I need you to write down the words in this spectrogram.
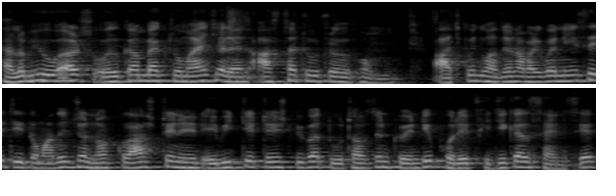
Hello viewers, welcome back to my channel Astha tutorial home. আজকে আমি তোমাদের জন্য আবার একবার নিয়ে এসেছি তোমাদের জন্য ক্লাস টেনের ABT test paper two thousand twenty ফোরে ফিজিক্যাল সায়েন্সের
